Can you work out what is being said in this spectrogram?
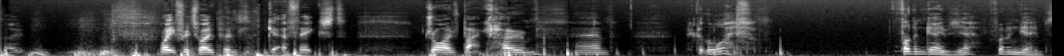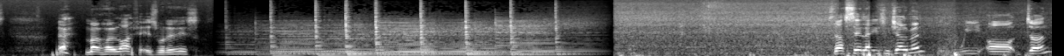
so. Wait for it to open, get her fixed, drive back home, um, pick up the wife. Fun and games, yeah, fun and games. Yeah, moho life. It is what it is. So that's it ladies and gentlemen, we are done.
